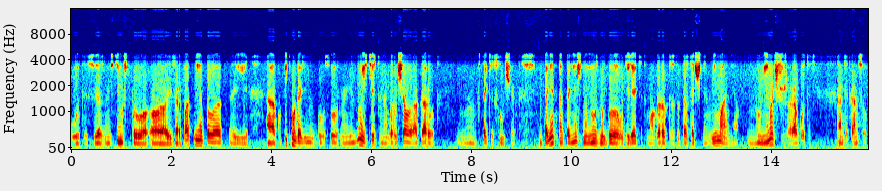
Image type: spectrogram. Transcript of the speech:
годы, связанные с тем, что а, и зарплат не было, и а, купить магазин было сложно, и, ну, естественно, выручал огород в таких случаях. И понятно, конечно, нужно было уделять этому огороду достаточное внимание. Ну, не ночью же работать, в конце концов.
